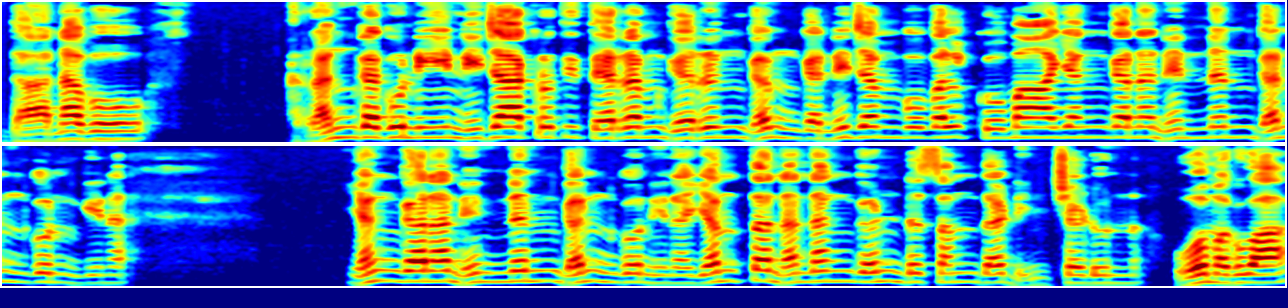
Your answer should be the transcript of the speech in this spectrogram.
దానవో. రంగగుని నిజాకృతి తెరం గెరుంగంగ నిజంబు వల్కుమాయంగన నిన్నన్ గన్గున్గిన ఎంగన నిన్నన్ గన్గొనిన ఎంత నన్నంగండు సందడించడున్. ఓ మగువా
